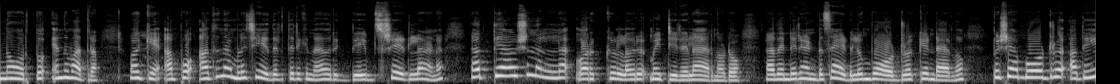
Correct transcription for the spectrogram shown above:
എന്ന് ഓർത്തു എന്ന് മാത്രം. ഓക്കെ അപ്പോൾ അത് നമ്മൾ ചെയ്തെടുത്തിരിക്കുന്നത് ഒരു ഗ്രേപ്പ് ഷെയ്ഡിലാണ്. അത്യാവശ്യം നല്ല വർക്കുള്ള ഒരു മെറ്റീരിയൽ ആയിരുന്നു കേട്ടോ അതിന്റെ രണ്ട് സൈഡിലും ബോർഡറൊക്കെ ഉണ്ടായിരുന്നു. പക്ഷേ ആ ബോർഡർ അതേ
